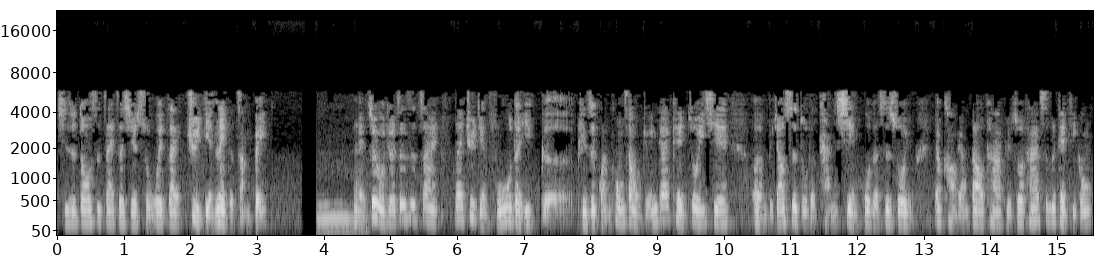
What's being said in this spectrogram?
其实都是在这些所谓在据点内的长辈，嗯，对，所以我觉得这个是在在据点服务的一个品质管控上，我觉得应该可以做一些呃比较适度的弹性，或者是说要考量到他，比如说他是不是可以提供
